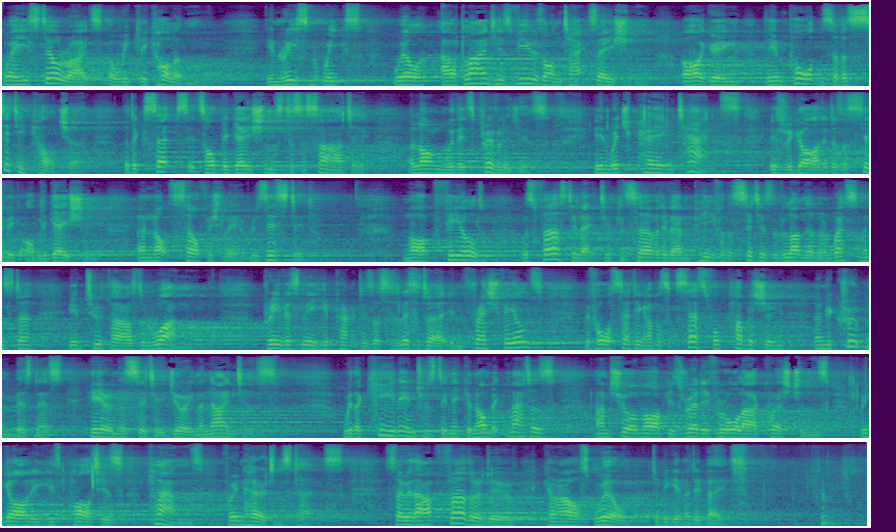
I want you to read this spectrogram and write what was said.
where he still writes a weekly column. In recent weeks, Will outlined his views on taxation, arguing the importance of a city culture that accepts its obligations to society along with its privileges, in which paying tax is regarded as a civic obligation and not selfishly resisted. Mark Field was first elected Conservative MP for the cities of London and Westminster in 2001. Previously, he practiced as a solicitor in Freshfields before setting up a successful publishing and recruitment business here in the city during the 90s. With a keen interest in economic matters, I'm sure Mark is ready for all our questions regarding his party's plans for inheritance tax. So without further ado, can I ask Will to begin the debate?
